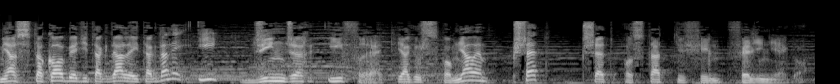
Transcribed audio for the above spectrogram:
Miasto Kobiet i tak dalej, i tak dalej i Ginger i Fred. Jak już wspomniałem, przed, przed ostatni film Felliniego.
